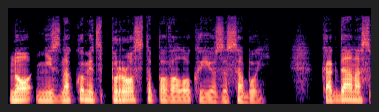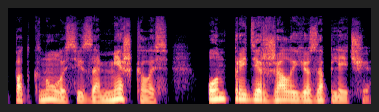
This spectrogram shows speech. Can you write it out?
но незнакомец просто поволок ее за собой. Когда она споткнулась и замешкалась, он придержал ее за плечи.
